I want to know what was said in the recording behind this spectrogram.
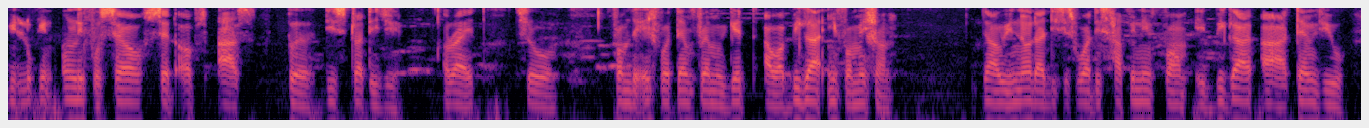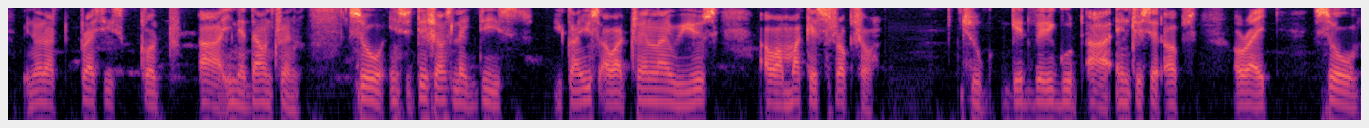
be looking only for sell setups as per this strategy. All right so from the h4 time frame we get our bigger information. Now we know that this is what is happening from a bigger uh term view. We know that price is uh in a downtrend. So in situations like this you can use our trend line we use our market structure to get very good uh entry setups. All right so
